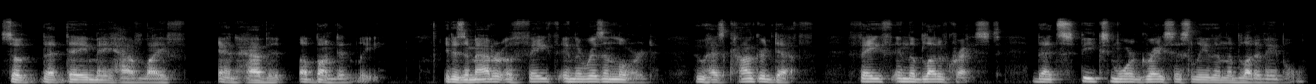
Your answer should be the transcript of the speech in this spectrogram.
so that they may have life and have it abundantly. It is a matter of faith in the risen Lord, who has conquered death, faith in the blood of Christ, that speaks more graciously than the blood of Abel.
